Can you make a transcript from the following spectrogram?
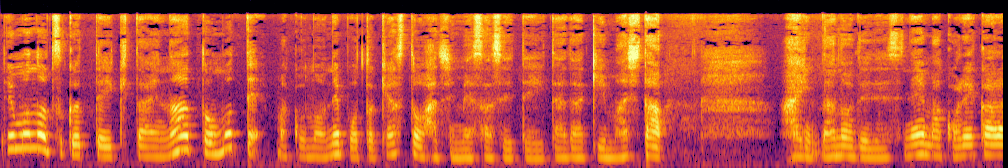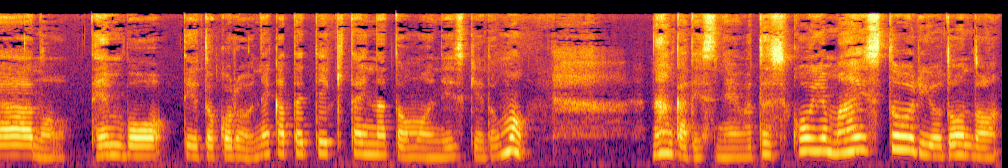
ていうものを作っていきたいなと思って、まあ、このね、ポッドキャストを始めさせていただきました。はい。なのでですね、まあ、これからの展望っていうところをね、語っていきたいなと思うんですけども、なんかですね、私こういうマイストーリーをどんどん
